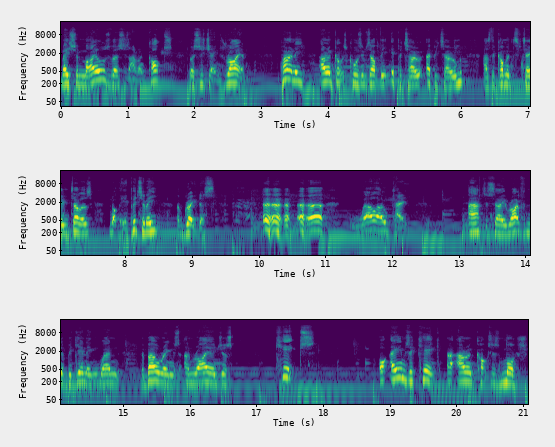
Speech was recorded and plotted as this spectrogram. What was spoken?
Mason Miles versus Aaron Cox versus James Ryan. Apparently, Aaron Cox calls himself the epitome, as the commentary team tell us, not the epitome of greatness. well, okay. I have to say, right from the beginning, when the bell rings and Ryan just kicks or aims a kick at Aaron Cox's mush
